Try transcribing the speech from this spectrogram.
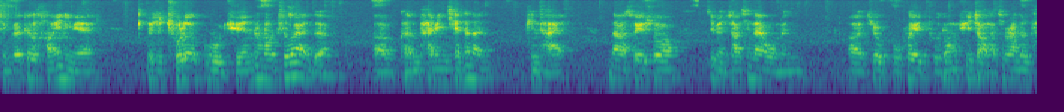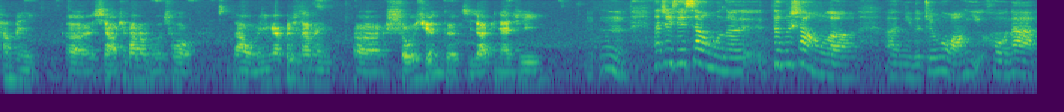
整个这个行业里面，就是除了股权众筹之外的，呃，可能排名前三的平台。那所以说，基本上现在我们呃就不会主动去找了，基本上都是他们呃想要去发众筹的时候，那我们应该会是他们呃首选的几家平台之一。嗯，那这些项目呢登上了呃你的追梦网以后，那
